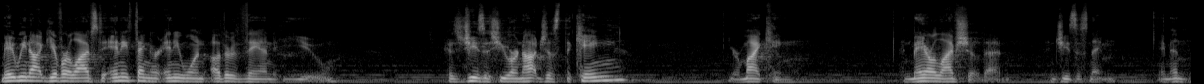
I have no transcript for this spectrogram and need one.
May we not give our lives to anything or anyone other than you. Because, Jesus, you are not just the King, you're my King. And may our lives show that. In Jesus' name, amen.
